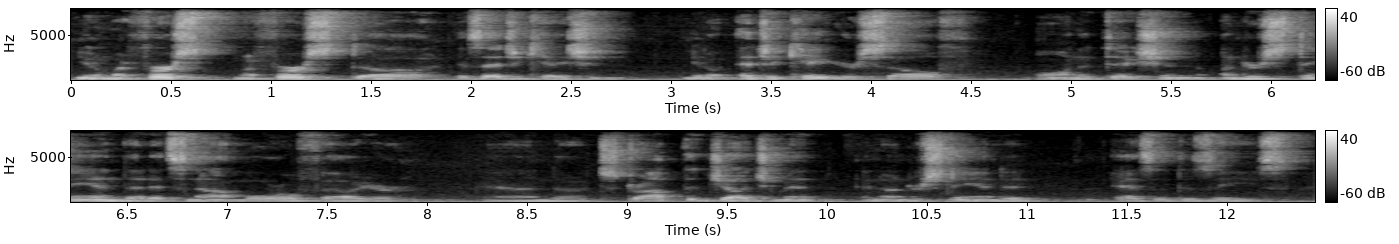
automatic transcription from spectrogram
you know, my first my first uh, is education. You know, educate yourself on addiction. Understand that it's not moral failure, and uh, just drop the judgment and understand it as a disease.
